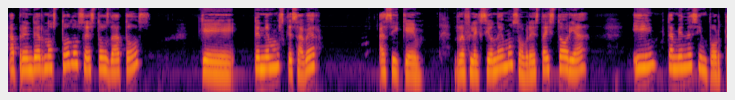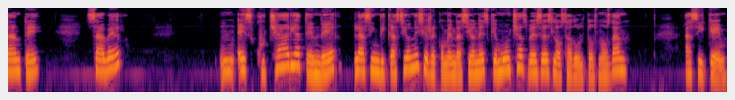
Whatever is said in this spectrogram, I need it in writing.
aprendernos todos estos datos que tenemos que saber. Así que reflexionemos sobre esta historia y también es importante saber mm, escuchar y atender las indicaciones y recomendaciones que muchas veces los adultos nos dan. Así que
